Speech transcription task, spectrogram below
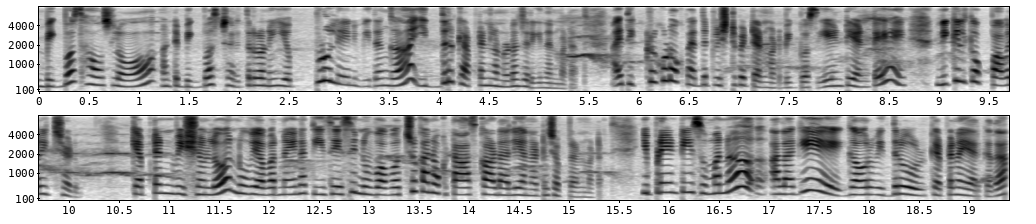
బిగ్ బాస్ హౌస్లో అంటే బిగ్ బాస్ చరిత్రలోని ఎప్పుడూ లేని విధంగా ఇద్దరు కెప్టెన్లు ఉండడం జరిగిందనమాట అయితే ఇక్కడ కూడా ఒక పెద్ద ట్విస్ట్ పెట్టాడు అనమాట బిగ్ బాస్. ఏంటి అంటే నిఖిల్కి ఒక పవర్ ఇచ్చాడు. కెప్టెన్ విషయంలో నువ్వు ఎవరినైనా తీసేసి నువ్వు అవ్వచ్చు కానీ ఒక టాస్క్ ఆడాలి అన్నట్టు చెప్తాడనమాట ఇప్పుడేంటి సుమన్ అలాగే గౌరవ్ ఇద్దరు కెప్టెన్ అయ్యారు కదా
